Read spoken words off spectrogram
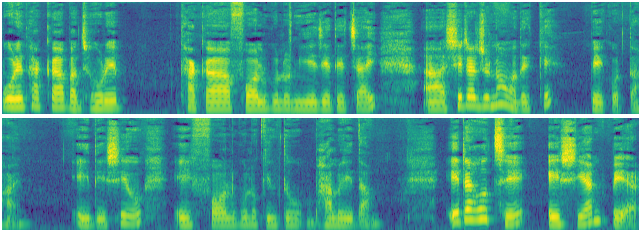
পড়ে থাকা বা ঝরে থাকা ফলগুলো নিয়ে যেতে চাই সেটার জন্য আমাদেরকে পে করতে হয়। এই দেশেও এই ফলগুলো কিন্তু ভালোই দাম। এটা হচ্ছে এশিয়ান পেয়ার।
